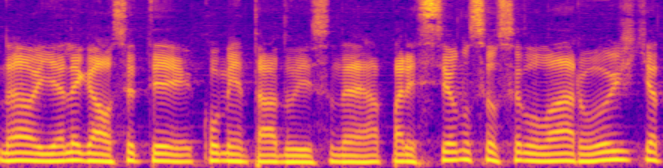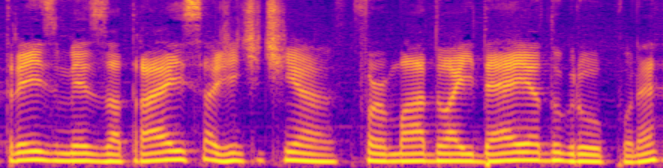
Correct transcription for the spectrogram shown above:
Não, e é legal você ter comentado isso, né? Apareceu no seu celular hoje que há três meses atrás a gente tinha formado a ideia do grupo, né?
